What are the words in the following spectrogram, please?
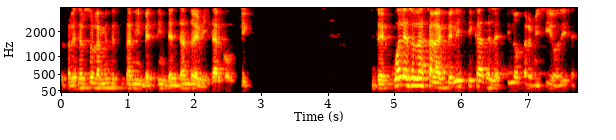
Al parecer solamente se están intentando evitar conflictos. Entonces, ¿cuáles son las características del estilo permisivo? Dice,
